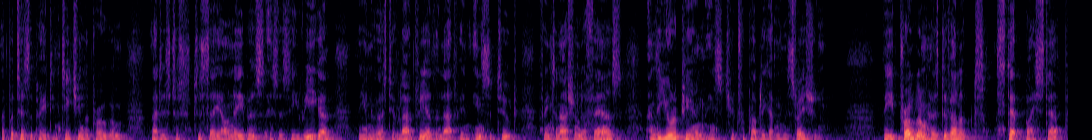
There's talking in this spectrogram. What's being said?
that participate in teaching the program. That is to, to say our neighbours SSE Riga, the University of Latvia, the Latvian Institute for International Affairs and the European Institute for Public Administration. The program has developed step by step,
